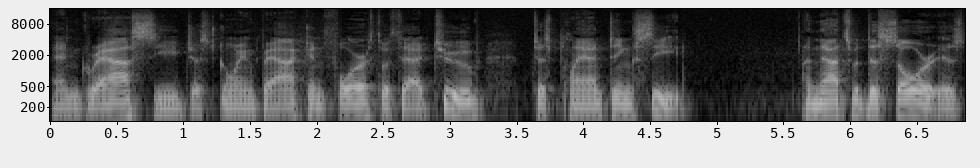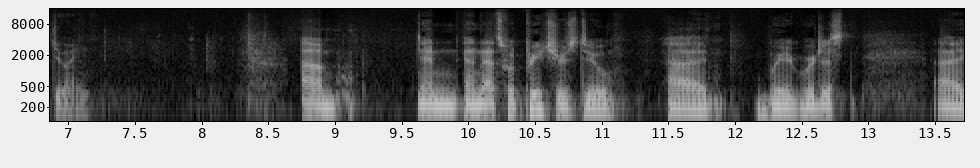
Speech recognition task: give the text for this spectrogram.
and grass seed, just going back and forth with that tube, just planting seed. And that's what this sower is doing. Um, and and that's what preachers do. Uh, we, are just uh,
